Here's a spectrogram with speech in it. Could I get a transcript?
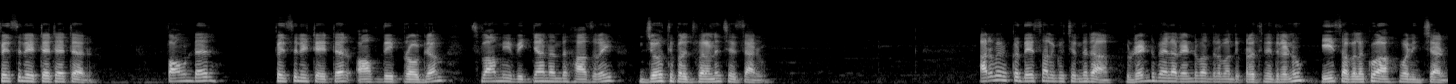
facilitator founder facilitator of the programme Swami Vigyanand హాజరై జ్యోతి ప్రజ్వలన చేశారు. అరవై ఒక్క దేశాలకు చెందిన రెండు వేల రెండు వందల మంది ప్రతినిధులను ఈ సభలకు ఆహ్వానించారు.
